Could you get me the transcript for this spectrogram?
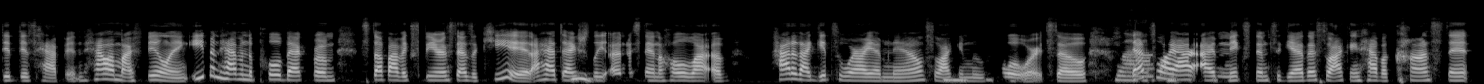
did this happen, how am I feeling? Even having to pull back from stuff I've experienced as a kid, I had to mm. actually mm. understand a whole lot of how did I get to where I am now so I can move mm-hmm. forward? So wow. that's why I, I mix them together so I can have a constant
